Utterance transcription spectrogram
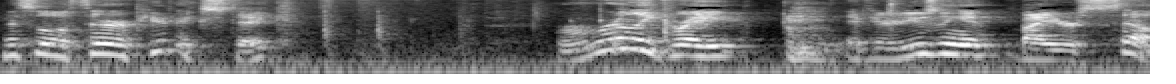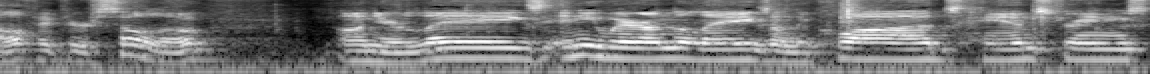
this little therapeutic stick really great if you're using it by yourself, if you're solo, on your legs, anywhere on the legs, on the quads, hamstrings,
